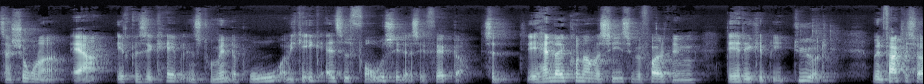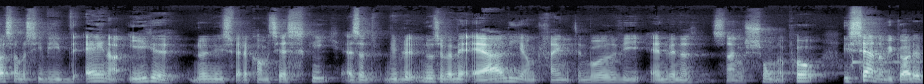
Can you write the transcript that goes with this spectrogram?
Sanktioner er et risikabelt instrument at bruge, og vi kan ikke altid forudse deres effekter. Så det handler ikke kun om at sige til befolkningen, det her det kan blive dyrt, men faktisk også om at sige, at vi aner ikke nødvendigvis, hvad der kommer til at ske. Altså, vi bliver nødt til at være mere ærlige omkring den måde, vi anvender sanktioner på. Især når vi gør det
